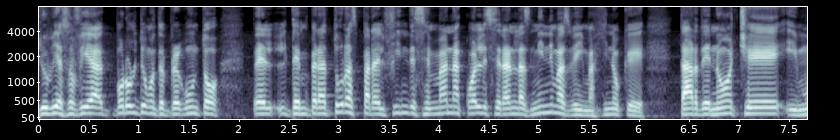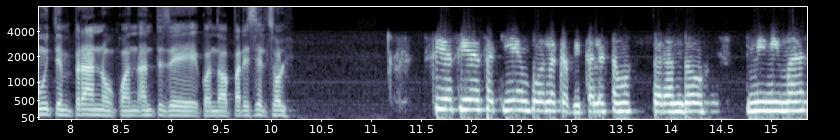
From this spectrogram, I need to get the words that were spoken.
Lluvia, Sofía, por último te pregunto, el, temperaturas para el fin de semana, ¿cuáles serán las mínimas? Me imagino que tarde, noche y muy temprano, antes de cuando aparece el sol. Sí, así es. Aquí en Puebla Capital estamos esperando mínimas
